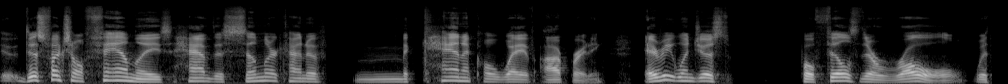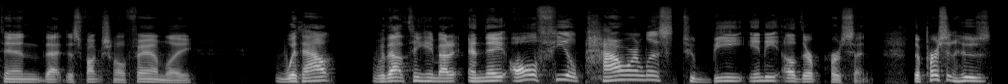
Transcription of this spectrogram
dysfunctional families have this similar kind of mechanical way of operating. Everyone just fulfills their role within that dysfunctional family without without thinking about it and they all feel powerless to be any other person the person who's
